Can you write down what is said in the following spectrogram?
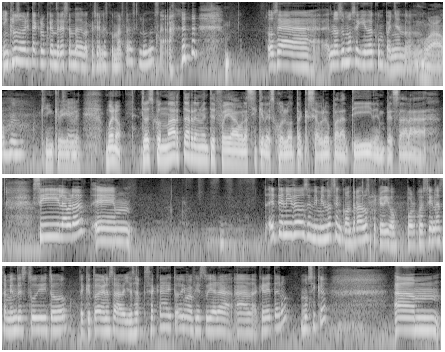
Incluso ahorita creo que Andrés anda de vacaciones con Marta. Saludos. Ah. o sea, nos hemos seguido acompañando. ¿no? Wow, qué increíble. Sí. Bueno, entonces con Marta realmente fue ahora sí que la escuelota que se abrió para ti de empezar a... Sí, la verdad, eh, he tenido sentimientos encontrados porque digo, por cuestiones también de estudio y todo, de que todavía no estaba Bellas Artes acá y todo, y me fui a estudiar a, a Querétaro, música. Am,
